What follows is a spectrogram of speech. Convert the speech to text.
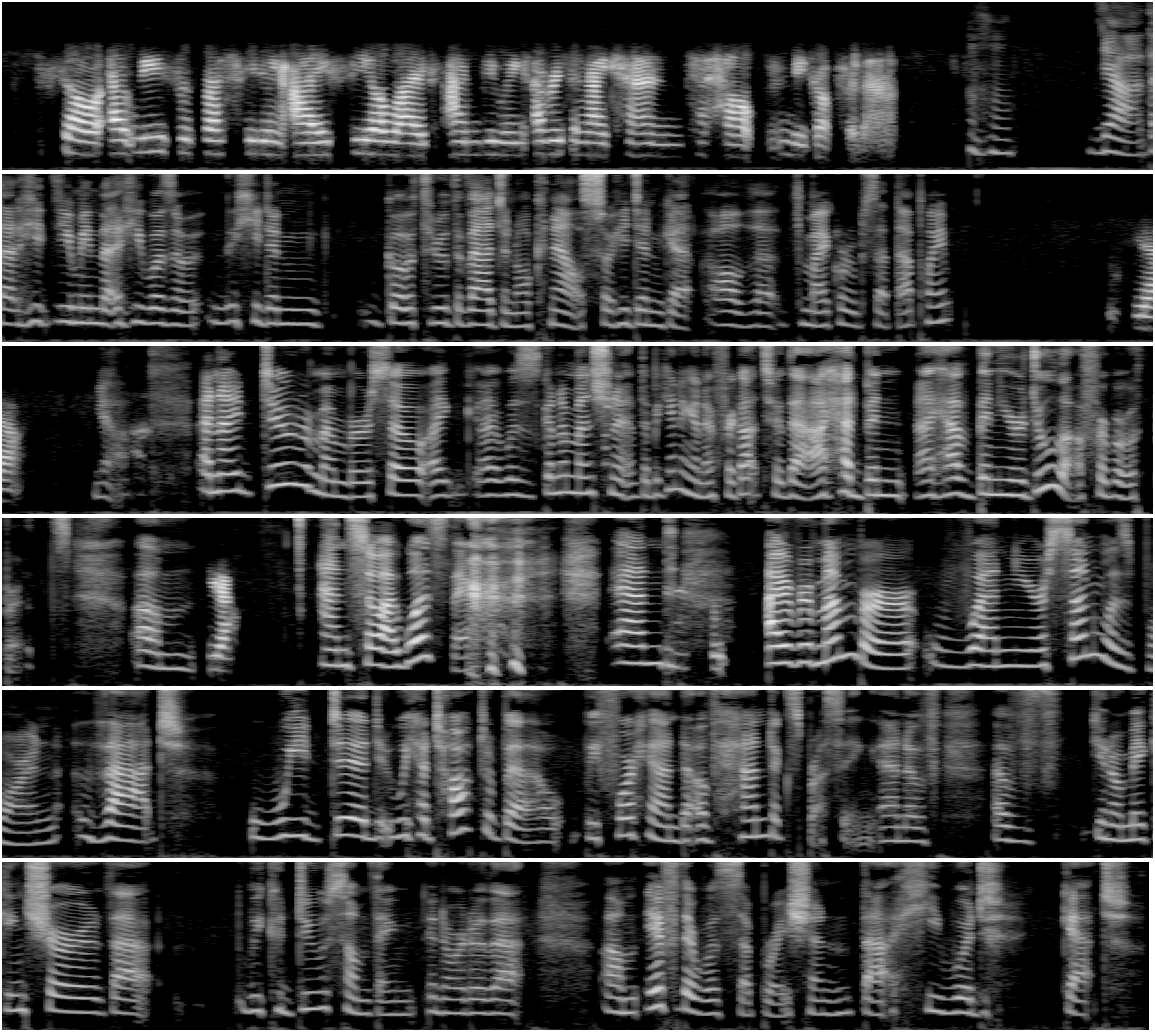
so at least with breastfeeding, I feel like I'm doing everything I can to help make up for that. Mm-hmm. Yeah, that he. You mean that he wasn't? He didn't go through the vaginal canal, so he didn't get all the, the microbes at that point. Yeah. Yeah. And I do remember, so I, I was going to mention it at the beginning and I forgot to, that I had been, I have been your doula for both births. Um, yeah. And so I was there. and I remember when your son was born that we did, we had talked about beforehand of hand expressing and of, of, you know, making sure that we could do something in order that um, if there was separation, that he would get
